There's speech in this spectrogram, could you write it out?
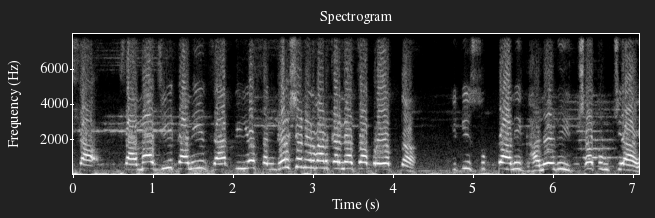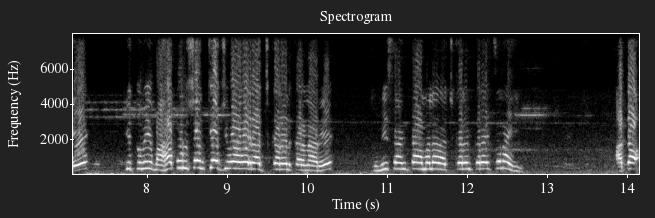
सा, सामाजिक आणि जातीय संघर्ष निर्माण करण्याचा प्रयत्न. किती सुप्त आणि घाणेरडी इच्छा तुमची आहे की तुम्ही महापुरुषांच्या जीवावर राजकारण करणारे तुम्ही सांगता आम्हाला राजकारण करायचं नाही. आता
